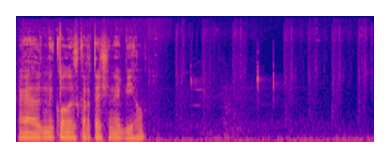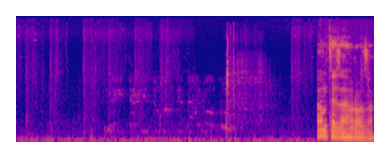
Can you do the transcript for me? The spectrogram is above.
А Я ніколи з картечі не бігав. Там ти загроза.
